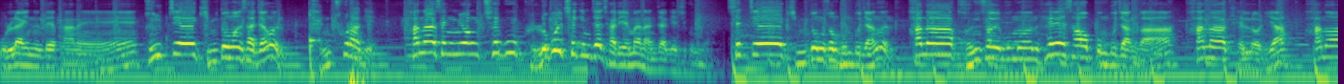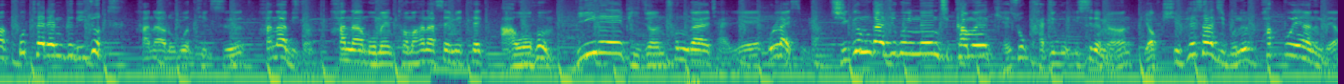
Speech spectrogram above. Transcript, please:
올라 있는데 반해 둘째 김동원 사장은 단촐하게 하나생명 최고 글로벌 책임자 자리에만 앉아 계시군요. 셋째 김동선 본부장은 하나 건설부문 해외사업본부장과 하나 갤러리아, 하나 호텔앤드 리조트, 하나 로보틱스, 하나 비전, 하나 모멘텀, 하나 세미텍, 아워홈, 미래의 비전 총괄 자리에 올라 있습니다. 지금 가지고 있는 직함을 계속 가지고 있으려면 역시 회사 지분을 확보해야 하는데요.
